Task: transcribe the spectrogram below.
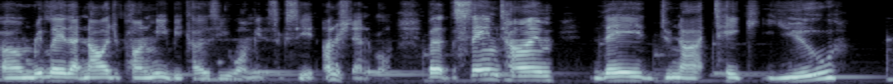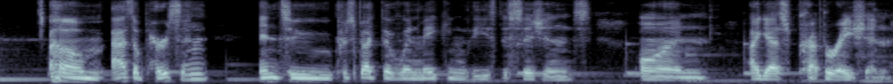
um, relay that knowledge upon me because you want me to succeed. Understandable. But at the same time, they do not take you um, as a person into perspective when making these decisions on, I guess, preparation.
